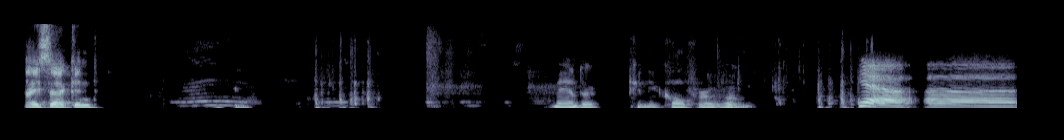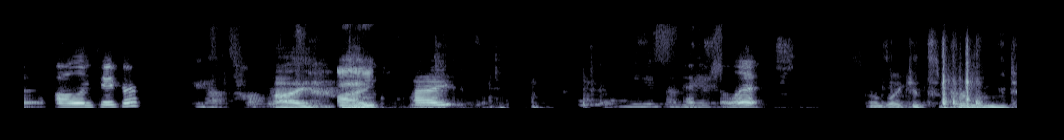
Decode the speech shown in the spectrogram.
I second. Amanda, can you call for a vote? Yeah. Uh, all in favor? Aye, Aye. I, Excellent. sounds like it's approved.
